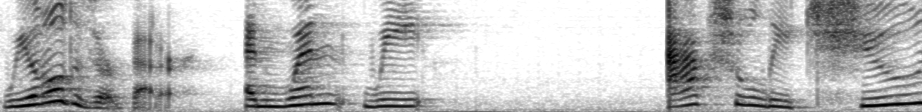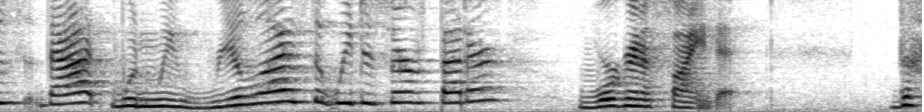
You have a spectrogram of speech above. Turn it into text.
We all deserve better. And when we actually choose that, when we realize that we deserve better, we're going to find it. The,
